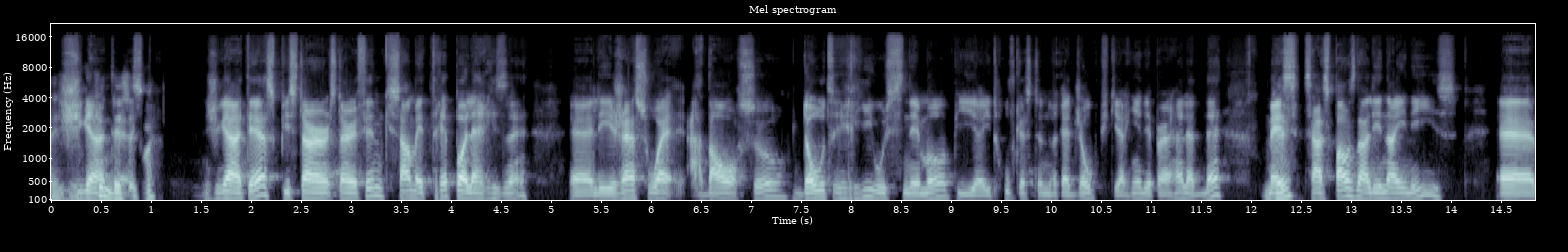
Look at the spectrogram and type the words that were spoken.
Gigantesque. quoi. Gigantesque. Puis c'est un, un film qui semble être très polarisant. Euh, les gens soit adorent ça, d'autres rient au cinéma, puis euh, ils trouvent que c'est une vraie joke, puis qu'il n'y a rien d'épeurant là-dedans. Mais ça se passe dans les 90s. Euh,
